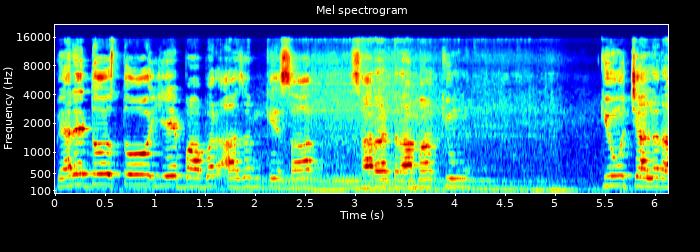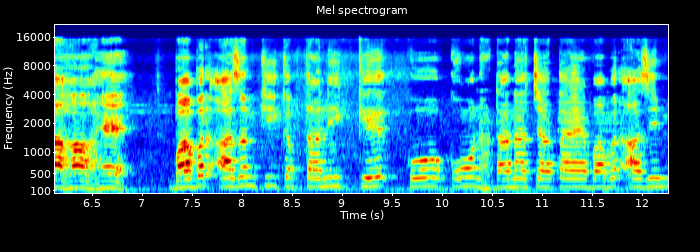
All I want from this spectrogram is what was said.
प्यारे दोस्तों, ये बाबर आज़म के साथ सारा ड्रामा क्यों क्यों चल रहा है? बाबर आज़म की कप्तानी के, को कौन हटाना चाहता है? बाबर आज़म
